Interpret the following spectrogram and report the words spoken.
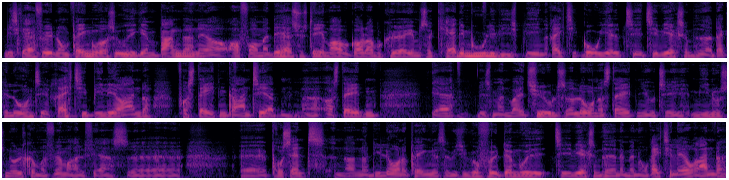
vi skal have født nogle penge også ud igennem bankerne, og, og får man det her system op og godt op at køre, jamen, så kan det muligvis blive en rigtig god hjælp til, til virksomheder, der kan låne til rigtig billige renter, for staten garanterer den. Øh, og staten ja, hvis man var i tvivl, så låner staten jo til minus 0,75 øh, øh, procent, når, når de låner pengene. Så hvis vi kunne få dem ud til virksomhederne med nogle rigtig lave renter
